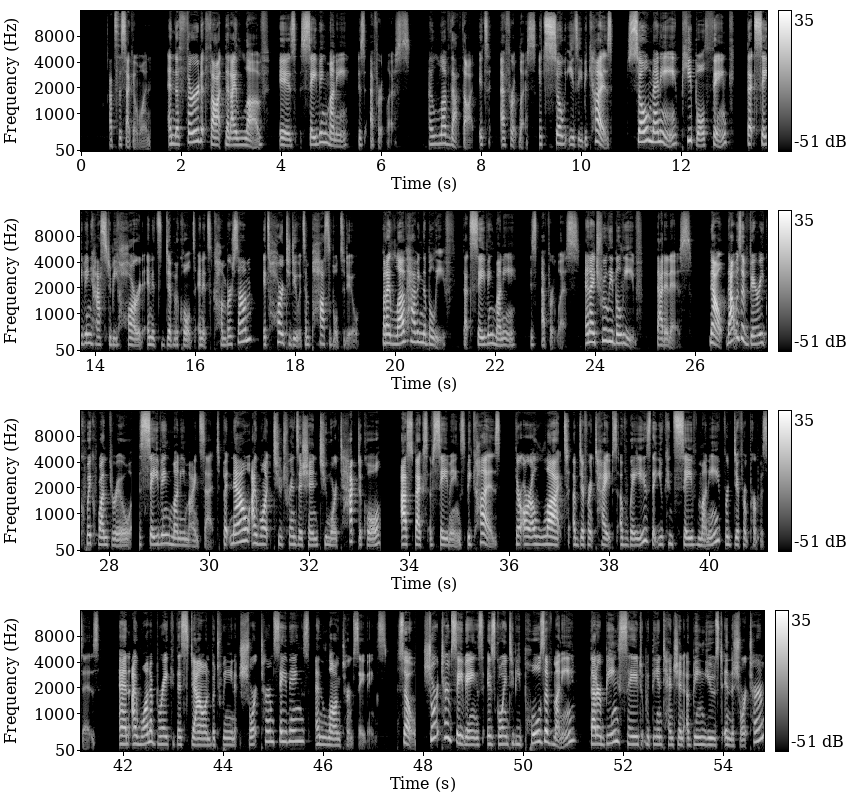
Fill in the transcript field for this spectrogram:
That's the second one. And the third thought that I love is saving money is effortless. I love that thought. It's effortless. It's so easy because so many people think that saving has to be hard and it's difficult and it's cumbersome. It's hard to do, it's impossible to do. But I love having the belief that saving money is effortless. And I truly believe that it is. Now, that was a very quick run through the saving money mindset. But now I want to transition to more tactical aspects of savings because there are a lot of different types of ways that you can save money for different purposes. And I want to break this down between short term savings and long term savings. So, short term savings is going to be pools of money that are being saved with the intention of being used in the short term.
